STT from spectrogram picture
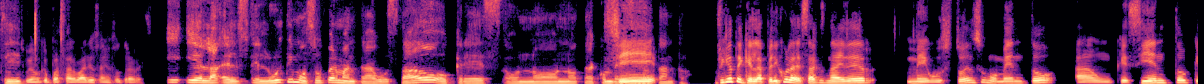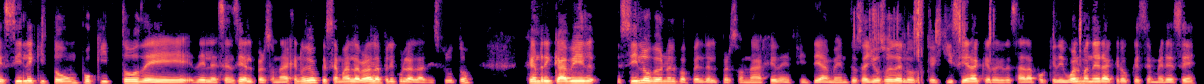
Sí. Tuvieron que pasar varios años otra vez. ¿Y, el, el, último Superman te ha gustado o crees o no, no te ha convencido tanto? Fíjate que la película de Zack Snyder me gustó en su momento, aunque siento que sí le quitó un poquito de, de la esencia del personaje. No digo que sea mal, la verdad la película la disfruto. Henry Cavill sí lo veo en el papel del personaje, definitivamente. O sea, yo soy de los que quisiera que regresara, porque de igual manera creo que se merece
